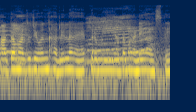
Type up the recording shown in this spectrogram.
आता माझं जेवण झालेलं आहे तर मी आता भांडे घासते.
